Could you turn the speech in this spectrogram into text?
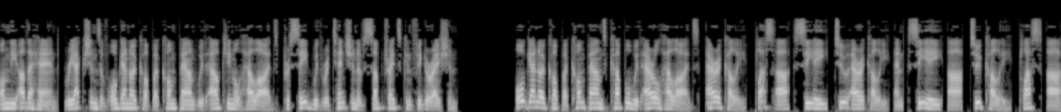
On the other hand, reactions of organocopper compound with alkenyl halides proceed with retention of substrates configuration. Organocopper compounds couple with aryl halides, arycully plus R Ce 2 arycully and Ce R 2 cully plus R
